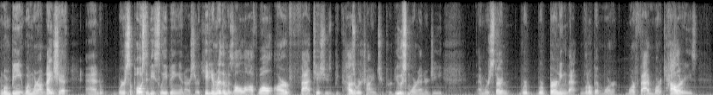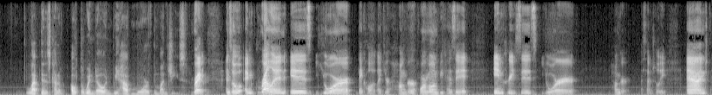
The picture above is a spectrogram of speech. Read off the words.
when being when we're on night shift and we're supposed to be sleeping and our circadian rhythm is all off, well, our fat tissues, because we're trying to produce more energy, and we're starting we're we're burning that little bit more more fat, more calories. Leptin is kind of out the window, and we have more of the munchies. Right. And so, and ghrelin is your, they call it like your hunger hormone because it increases your hunger, essentially. And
